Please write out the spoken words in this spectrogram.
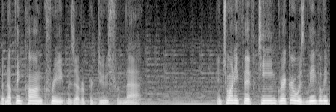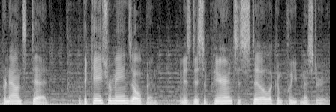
but nothing concrete was ever produced from that. In 2015, Gricar was legally pronounced dead, but the case remains open, and his disappearance is still a complete mystery.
